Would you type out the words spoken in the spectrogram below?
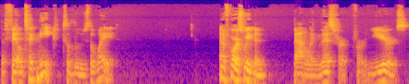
the failed technique to lose the weight. And of course, we've been battling this for, for years.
